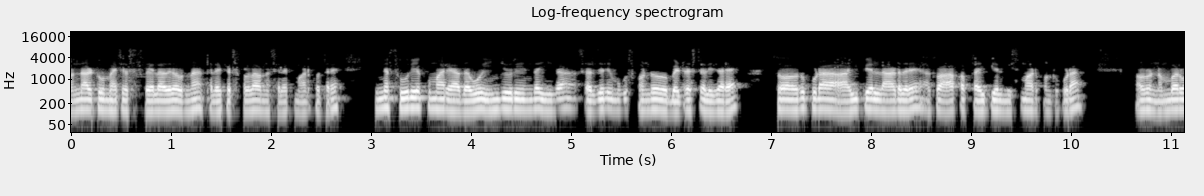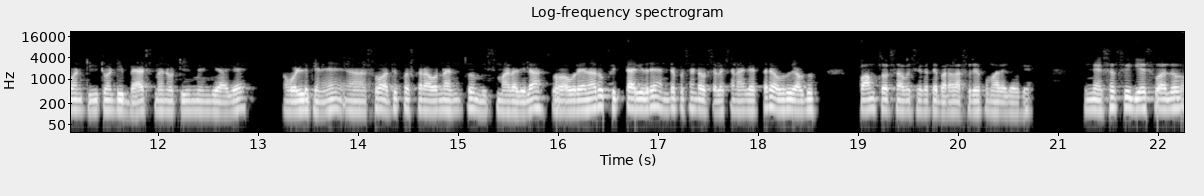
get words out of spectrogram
one or two matches fail ಆದರೆ ಅವ್ರನ್ನ ತಲೆ ಕೆಡಿಸ್ಕೊಳ್ಳಲ್ಲ ಅವ್ರನ್ನ ಸೆಲೆಕ್ಟ್ ಮಾಡ್ಕೋತಾರೆ. ಇನ್ನು ಸೂರ್ಯಕುಮಾರ್ ಯಾದವ್ ಇಂಜುರಿಯಿಂದ ಈಗ ಸರ್ಜರಿ ಮುಗಿಸ್ಕೊಂಡು ಬೆಡ್ ರೆಸ್ಟಲ್ಲಿ ಇದ್ದಾರೆ. ಸೊ ಅವರು ಕೂಡ ಐ ಪಿ ಎಲ್ ಆಡಿದ್ರೆ ಅಥವಾ half of I P L miss ಮಾಡಿಕೊಂಡ್ರು ಕೂಡ ಅವರು number one T twenty batsman team ಇಂಡಿಯಾಗೆ ಒಳ್ಳೆಕೇನೆ. ಸೊ ಅದಕ್ಕೋಸ್ಕರ ಅವ್ರನ್ನಂತೂ ಮಿಸ್ ಮಾಡೋದಿಲ್ಲ. ಸೊ ಅವ್ರೇನಾದ್ರು ಫಿಟ್ ಆಗಿದ್ರೆ ಹಂಡ್ರೆಡ್ ಪರ್ಸೆಂಟ್ ಅವ್ರು ಸೆಲೆಕ್ಷನ್ ಆಗಿರ್ತಾರೆ. ಅವರು ಯಾವುದು ಫಾರ್ಮ್ ತೋರಿಸೋ ಅವಶ್ಯಕತೆ ಬರಲ್ಲ. ಸೂರ್ಯಕುಮಾರ್ ಯಾದವ್ಗೆ ಇನ್ನು ಎಸ್ ಎಸ್ ವಿ ಜೈಸ್ವಾಲು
